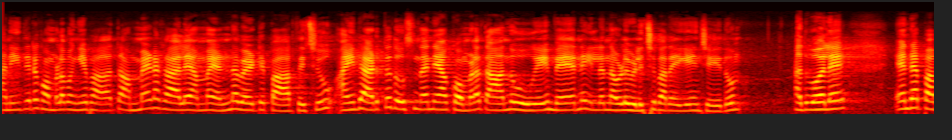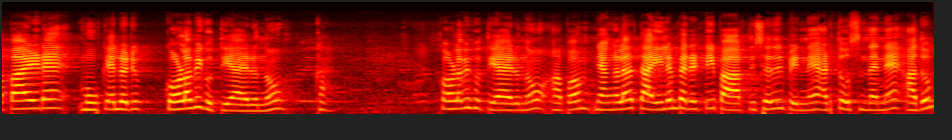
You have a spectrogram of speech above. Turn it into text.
അനീതിയുടെ കൊമ്പള പൊങ്ങിയ ഭാഗത്ത് അമ്മയുടെ കാലെ അമ്മ എണ്ണ വേട്ടി പ്രാർത്ഥിച്ചു. അതിന്റെ അടുത്ത ദിവസം തന്നെ ആ കൊമ്പള താന്നു പോവുകയും വേദന ഇല്ലെന്ന് അവൾ വിളിച്ചു പറയുകയും ചെയ്തു. അതുപോലെ എന്റെ പപ്പായുടെ മൂക്കയിലൊരു കുളവി കുത്തിയായിരുന്നു. കുളവി കുത്തിയായിരുന്നു. അപ്പം ഞങ്ങൾ തൈലം പുരട്ടി പ്രാർത്ഥിച്ചതിൽ പിന്നെ അടുത്ത ദിവസം തന്നെ അതും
